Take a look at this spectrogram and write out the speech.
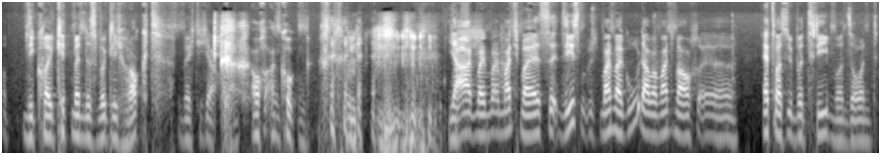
ob Nicole Kidman das wirklich rockt, möchte ich ja auch angucken. ja, manchmal ist sie ist manchmal gut, aber manchmal auch äh, etwas übertrieben und so. Und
